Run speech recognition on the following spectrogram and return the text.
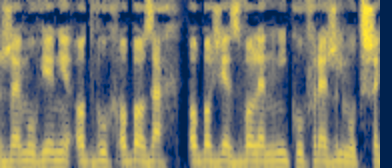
że mówienie o dwóch obozach, obozie zwolenników reżimu 3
